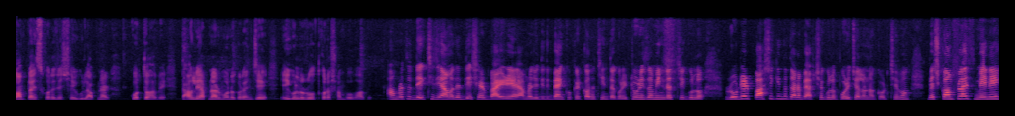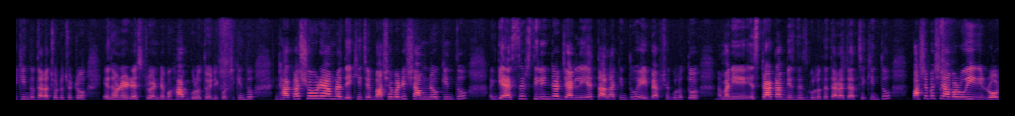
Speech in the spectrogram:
কমপ্লায়েন্স করে যে সেগুলো আপনার করতে হবে। তাহলে আপনার মনে করেন যে এগুলো রোধ করা সম্ভব হবে। আমরা তো দেখছি যে আমাদের দেশের বাইরে আমরা যদি ব্যাংককের কথা চিন্তা করি ট্যুরিজম ইন্ডাস্ট্রিগুলো রোডের পাশে কিন্তু তারা ব্যবসাগুলো পরিচালনা করছে এবং বেশ কমপ্লায়েন্স মেনেই কিন্তু তারা ছোট ছোট এ ধরনের রেস্টুরেন্ট এবং হাবগুলো তৈরি করছে। কিন্তু ঢাকা শহরে আমরা দেখি যে বাসাবাড়ির সামনেও কিন্তু গ্যাসের সিলিন্ডার জ্বালিয়ে তারা কিন্তু এই ব্যবসাগুলো তো মানে স্টার্ট আপ বিজনেসগুলোতে তারা যাচ্ছে। কিন্তু পাশাপাশি আবার ওই রোড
